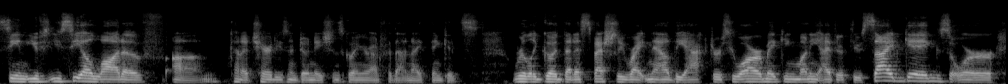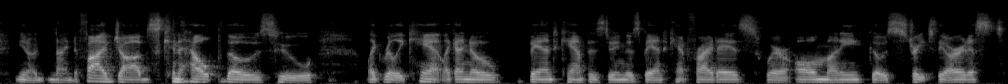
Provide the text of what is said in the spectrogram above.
seen you you see a lot of um, kind of charities and donations going around for that and i think it's really good that especially right now the actors who are making money either through side gigs or you know nine to five jobs can help those who like really can't like i know bandcamp is doing those bandcamp fridays where all money goes straight to the artist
